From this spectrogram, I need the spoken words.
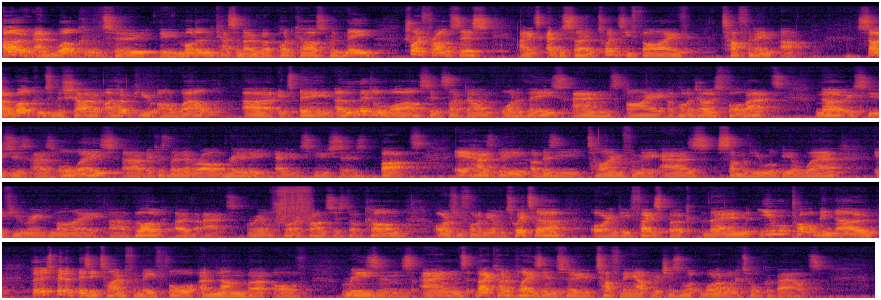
Hello, and welcome to the Modern Casanova podcast with me, Troy Francis, and it's episode 25 Toughening Up. So, welcome to the show. I hope you are well. Uh, it's been a little while since I've done one of these, and I apologise for that. No excuses as always, uh, because there never are really any excuses. But it has been a busy time for me, as some of you will be aware if you read my uh, blog over at realtroyfrancis.com or if you follow me on Twitter or indeed Facebook, then you will probably know that it's been a busy time for me for a number of reasons. And that kind of plays into toughening up, which is what, what I want to talk about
